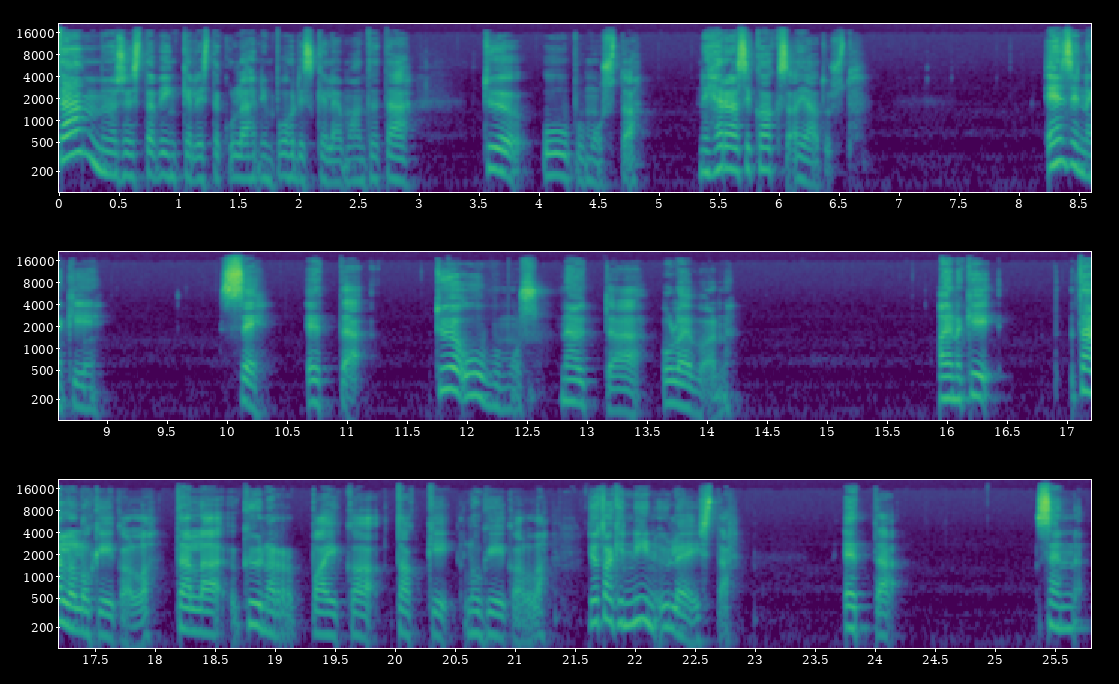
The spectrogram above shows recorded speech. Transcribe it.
tämmöisestä vinkkelistä, kun lähdin pohdiskelemaan tätä työuupumusta, niin heräsi kaksi ajatusta. Ensinnäkin se, että työuupumus näyttää olevan ainakin tällä logiikalla, tällä kyynärpaikka-takki-logiikalla jotakin niin yleistä, että sen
